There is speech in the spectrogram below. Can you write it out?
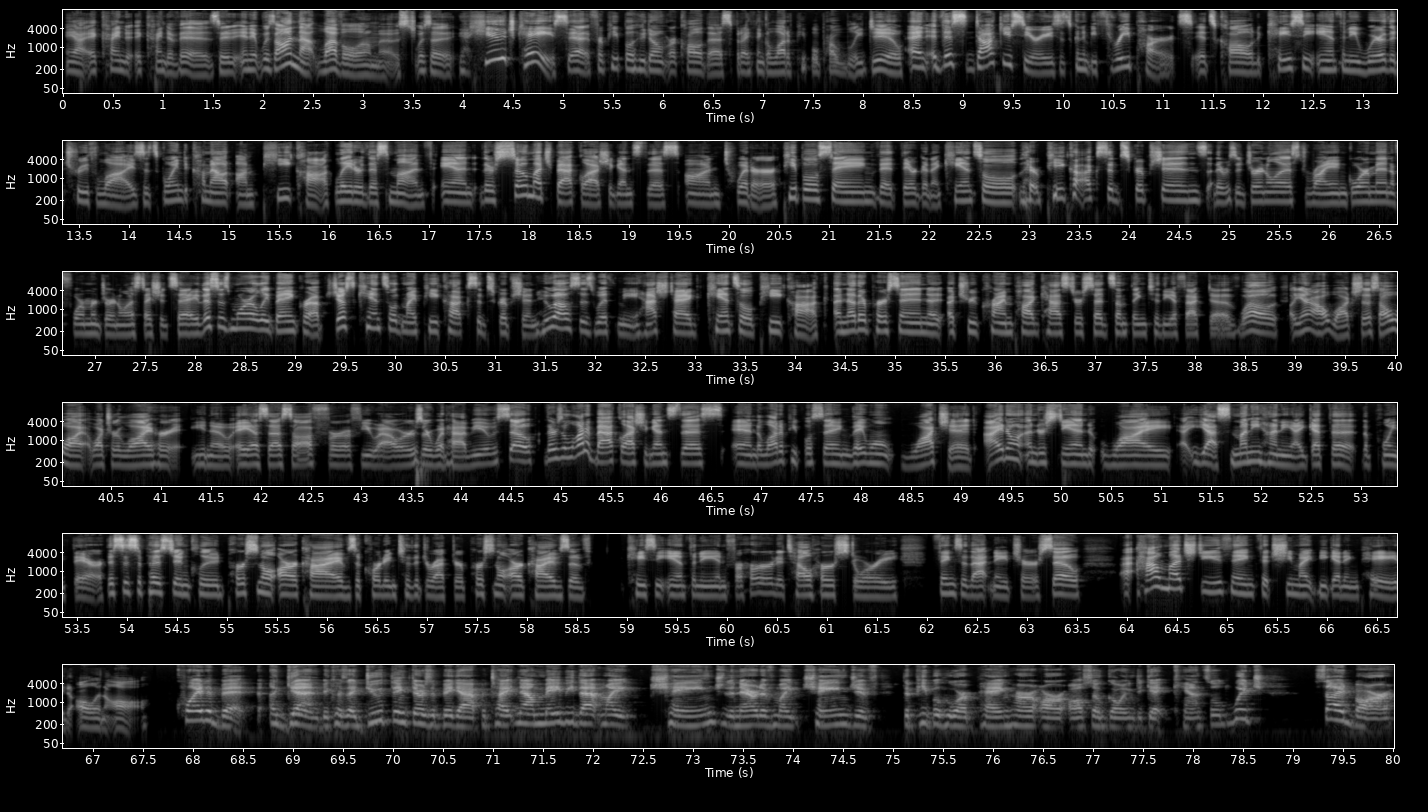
Yeah, it kind of it kind of is, it, and it was on that level almost. It was a huge case uh, for people who don't recall this, but I think a lot of people probably do. And this docu series, it's going to be three parts. It's called Casey Anthony: Where the Truth Lies. It's going to come out on Peacock later this month, and there's so much backlash against this on Twitter. People saying that they're going to cancel their Peacock subscriptions. There was a journalist, Ryan Gorman, a former journalist, I should say. This is morally bankrupt. Just cancel canceled my Peacock subscription. Who else is with me? Hashtag cancel Peacock. Another person, a, a true crime podcaster, said something to the effect of, well, yeah, I'll watch this. I'll wa- watch her lie her, you know, ASS off for a few hours or what have you. So there's a lot of backlash against this and a lot of people saying they won't watch it. I don't understand why. Uh, yes, money honey, I get the the point there. This is supposed to include personal archives according to the director, personal archives of Casey Anthony and for her to tell her story, things of that nature. So, uh, how much do you think that she might be getting paid all in all? Quite a bit, again, because I do think there's a big appetite. Now, maybe that might change. The narrative might change if the people who are paying her are also going to get canceled, which, sidebar,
